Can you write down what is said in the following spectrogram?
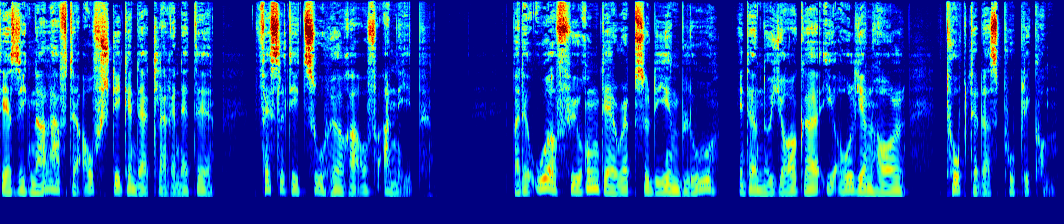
Der signalhafte Aufstieg in der Klarinette fesselt die Zuhörer auf Anhieb. Bei der Uraufführung der Rhapsodie in Blue in der New Yorker Aeolian Hall tobte das Publikum.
